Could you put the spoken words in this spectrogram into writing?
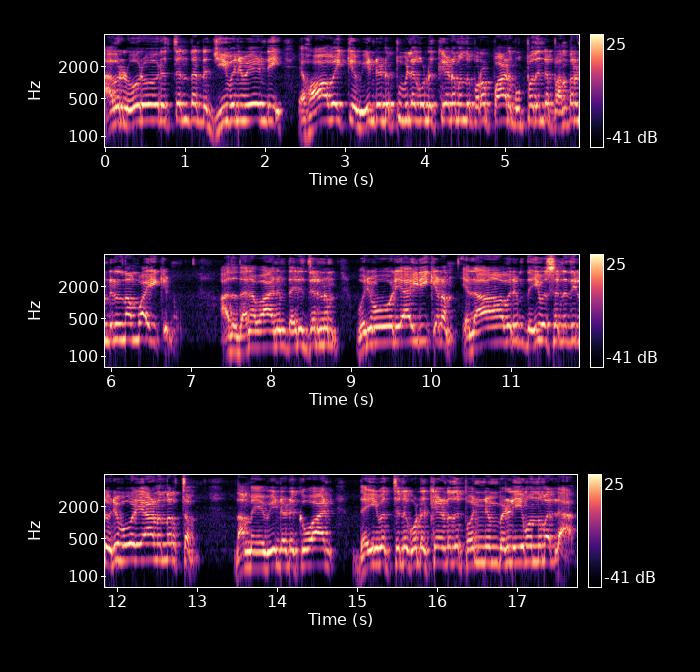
അവരിൽ ഓരോരുത്തൻ തന്റെ ജീവന് വേണ്ടി യഹോവയ്ക്ക് വീണ്ടെടുപ്പ് വില കൊടുക്കണമെന്ന് പുറപ്പാട് മുപ്പതിന്റെ പന്ത്രണ്ടിൽ നാം വായിക്കുന്നു. അത് ധനവാനും ദരിദ്രനും ഒരുപോലെയായിരിക്കണം. എല്ലാവരും ദൈവസന്നിധിയിൽ ഒരുപോലെയാണെന്നർത്ഥം. നമ്മെ വീണ്ടെടുക്കുവാൻ ദൈവത്തിന് കൊടുക്കേണ്ടത് പൊന്നും വെള്ളിയും ഒന്നുമല്ല.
